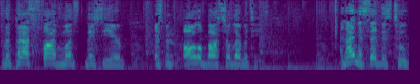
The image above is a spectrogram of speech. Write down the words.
for the past five months this year it's been all about celebrities. And i even said this too.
